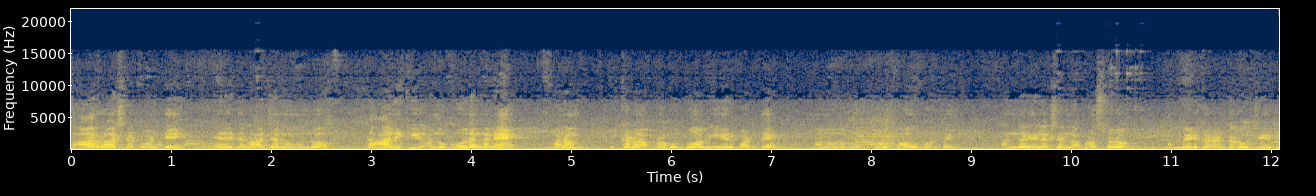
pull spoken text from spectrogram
సార్ రాసినటువంటి ఏదైతే రాజ్యాంగం ఉందో దానికి అనుకూలంగానే మనం ఇక్కడ ప్రభుత్వాలు ఏర్పడితే మనలో భక్తులు బాగుపడతాయి. అందరు ఎలక్షన్లు అప్పుడు వస్తారు. అంబేద్కర్ అంటారు జేబీ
